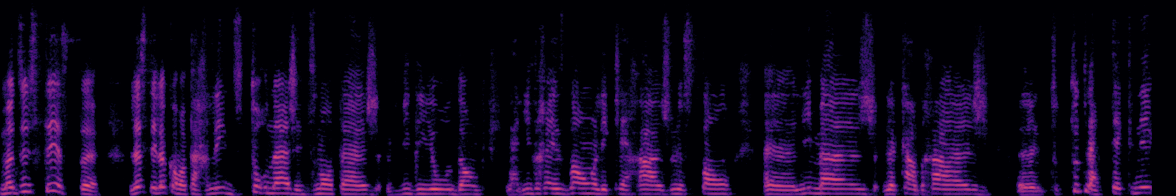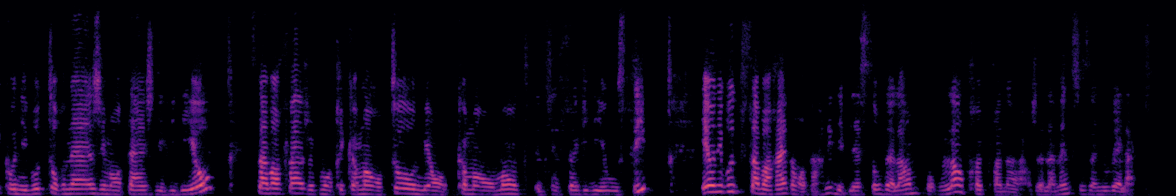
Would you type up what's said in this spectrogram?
Module 6, là, c'est là qu'on va parler du tournage et du montage vidéo, donc la livraison, l'éclairage, le son, euh, l'image, le cadrage, euh, toute la technique au niveau tournage et montage des vidéos. Savoir-faire, je vais vous montrer comment on tourne, mais comment on monte sa vidéo aussi. Et au niveau du savoir-être, on va parler des blessures de l'âme pour l'entrepreneur. Je l'amène sous un nouvel axe.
